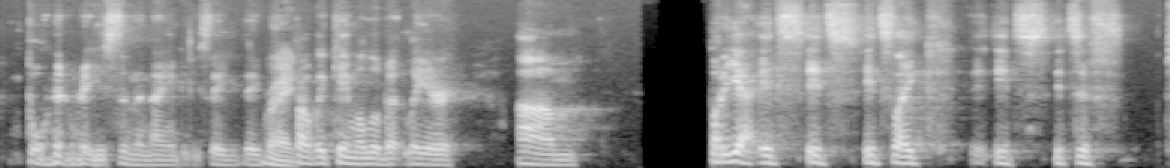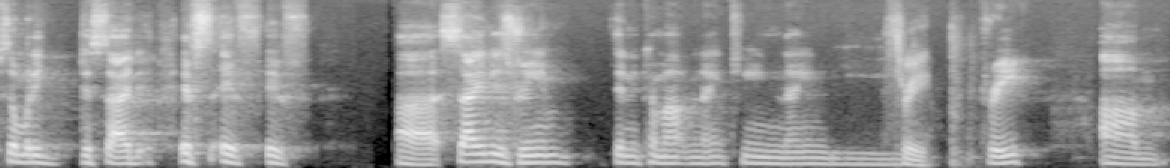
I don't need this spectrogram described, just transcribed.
born and raised in the '90s. They they Right. probably came a little bit later. Um, but yeah, it's it's it's like it's it's if somebody decided if if if uh, Siamese Dream didn't come out in 1993 Three. um,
